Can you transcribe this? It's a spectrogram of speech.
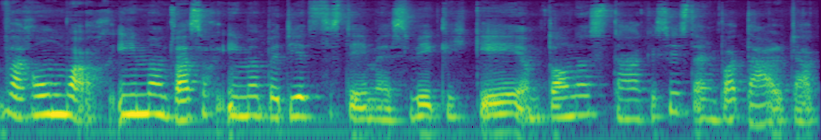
Warum auch immer und was auch immer bei dir jetzt das Thema ist. Wirklich geh am Donnerstag, es ist ein Portaltag.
